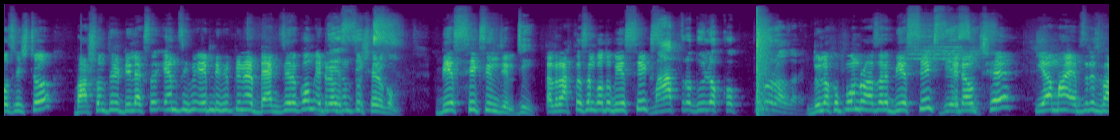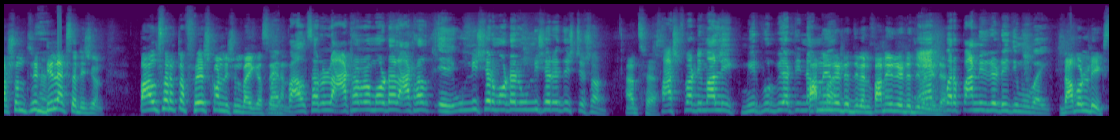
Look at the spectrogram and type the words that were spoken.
বৈশিষ্ট্য। ভার্সন থ্রি ডিলাক্সের এমসি এমটি ফিফটিন এর ব্যাক যেরকম এটা কিন্তু সেরকম। বিএস সিক্স ইঞ্জিন তাহলে রাখতেছেন কত বিএস সিক্স মাত্র দুই লক্ষ পনেরো হাজারে। দুই লক্ষ পনেরো হাজার বিএস সিক্স এটা হচ্ছে Yamaha average version three deluxe edition Pulsar একটা ফ্রেশ কন্ডিশন বাইক আছে এখানে। পালসার হলো আঠারো মডেল আঠারো উনিশের মডেল উনিশের রেজিস্ট্রেশন আচ্ছা। ফার্স্ট পার্টি মালিক মিরপুর বিআরটি নাম্বার পানি রেটে দিবেন পানি রেটে দিবেন একবার পানির রেডি দিমু ভাই। ডাবল ডিক্স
